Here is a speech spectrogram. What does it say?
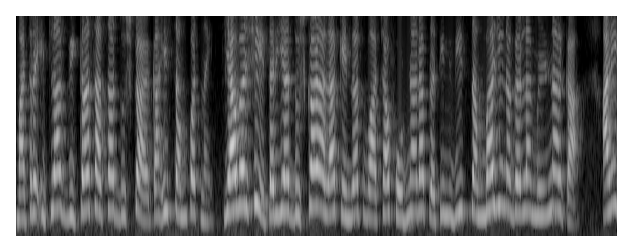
मात्र इथला विकासाचा दुष्काळ काही संपत नाही. यावर्षी तर या दुष्काळाला केंद्रात वाचा फोडणारा प्रतिनिधी संभाजीनगरला मिळणार का? आणि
